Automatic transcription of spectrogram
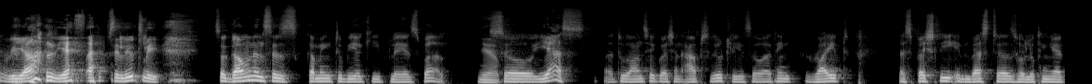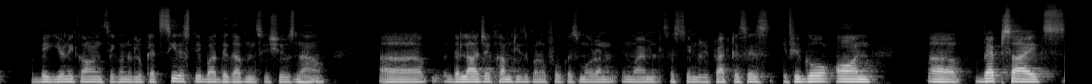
we are, yes, absolutely. So governance is coming to be a key play as well. Yeah. So yes, uh, to answer your question, absolutely. So I think right, especially investors who are looking at big unicorns, they're going to look at seriously about the governance issues mm. now uh, the larger companies are going to focus more on environmental sustainability practices. If you go on uh, websites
